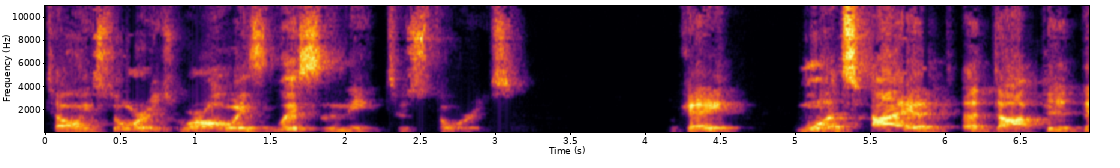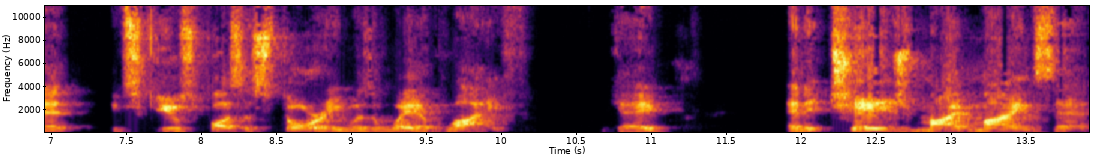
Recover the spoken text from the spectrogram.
telling stories. We're always listening to stories. Okay. Once I had adopted that excuse plus a story was a way of life, okay, and it changed my mindset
